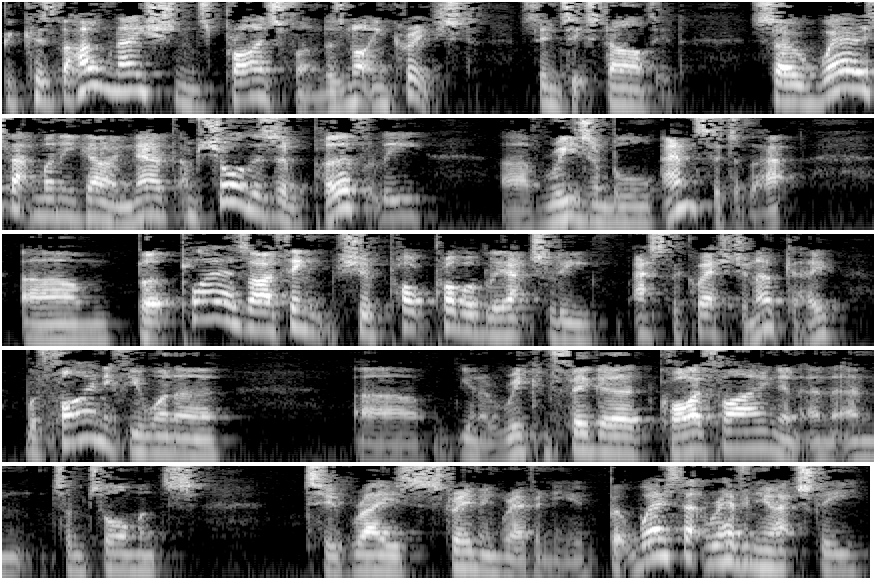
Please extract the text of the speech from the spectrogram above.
Because the home nations prize fund has not increased since it started. So where is that money going? Now, I'm sure there's a perfectly uh, reasonable answer to that. Um, but players, I think, should pro- probably actually ask the question: Okay, we're fine if you want to, uh, you know, reconfigure qualifying and, and, and some tournaments to raise streaming revenue. But where's that revenue actually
